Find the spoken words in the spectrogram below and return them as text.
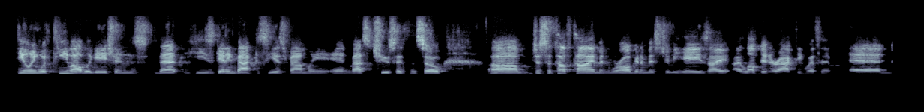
dealing with team obligations, that he's getting back to see his family in Massachusetts. And so, um, just a tough time. And we're all going to miss Jimmy Hayes. I, I loved interacting with him. And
